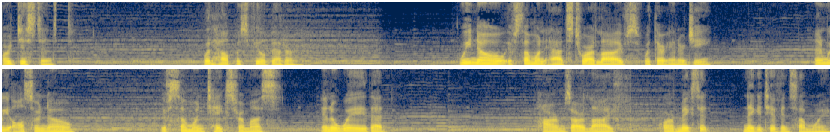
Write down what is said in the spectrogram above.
or distance would help us feel better. We know if someone adds to our lives with their energy, and we also know if someone takes from us in a way that harms our life or makes it negative in some way.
